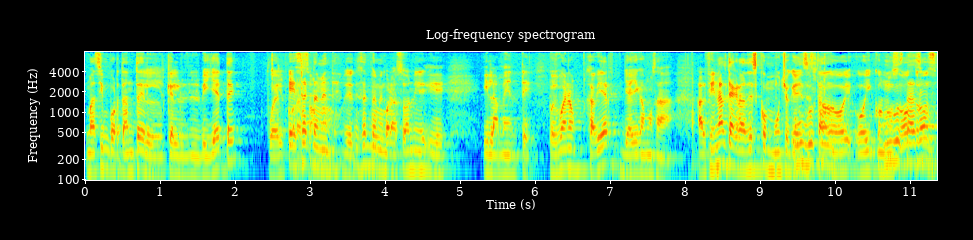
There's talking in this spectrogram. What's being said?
más importante el, que el billete fue el corazón. Exactamente, exactamente. El corazón y, la mente. Pues bueno, Javier, ya llegamos a, al final. Te agradezco mucho que hayas estado hoy, hoy con nosotros.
